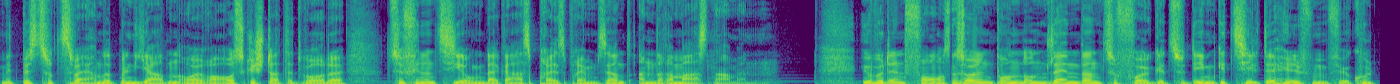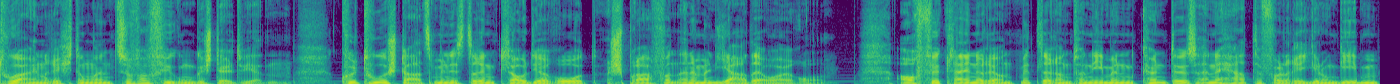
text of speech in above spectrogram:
mit bis zu 200 Milliarden Euro ausgestattet wurde, zur Finanzierung der Gaspreisbremse und anderer Maßnahmen. Über den Fonds sollen Bund und Ländern zufolge zudem gezielte Hilfen für Kultureinrichtungen zur Verfügung gestellt werden. Kulturstaatsministerin Claudia Roth sprach von einer Milliarde Euro. Auch für kleinere und mittlere Unternehmen könnte es eine Härtefallregelung geben,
